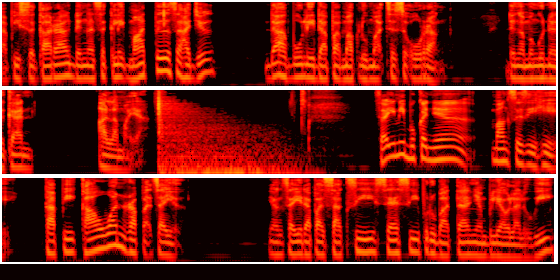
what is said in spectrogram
Tapi sekarang dengan sekelip mata sahaja dah boleh dapat maklumat seseorang dengan menggunakan alam maya. Saya ini bukannya mangsa sihir tapi kawan rapat saya yang saya dapat saksi sesi perubatan yang beliau lalui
